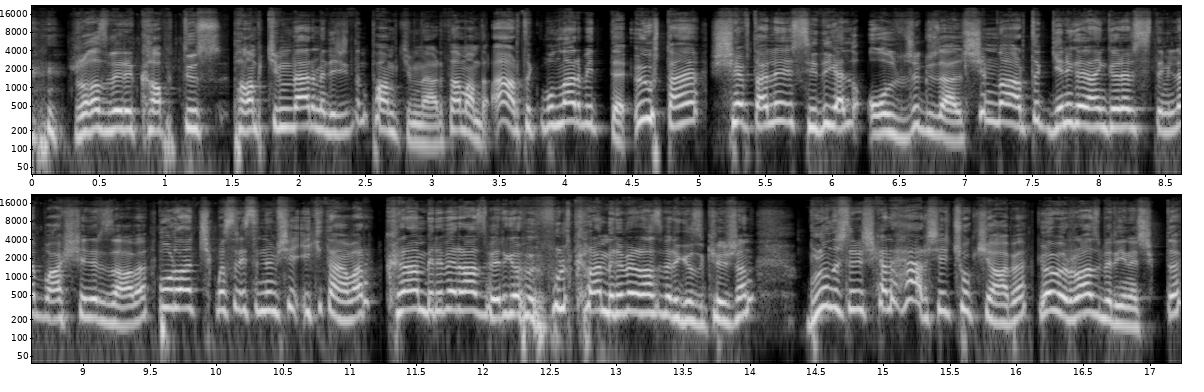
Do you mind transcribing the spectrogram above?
Raspberry, kaktüs, pumpkin verme diyecektim. Pumpkin verdi. Tamamdır. Artık bunlar bitti. 3 tane şeftali CD geldi. Oldukça güzel. Şimdi artık yeni gelen görev sistemiyle başlayırız abi. Buradan çıkmasını istediğim şey iki tane var. Cranberry ve raspberry. Full cranberry ve raspberry gözüküyor şu an. Bunu Bunun dışında çıkan her şey çok iyi abi. Gör böyle Raspberry yine çıktı.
